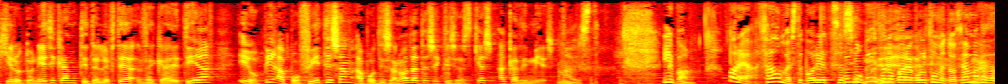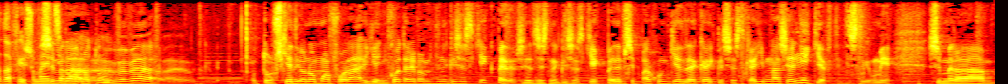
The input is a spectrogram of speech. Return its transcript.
χειροτονήθηκαν την τελευταία δεκαετία, οι οποίοι αποφύτησαν από τις ανώτατες εκκλησιαστικές ακαδημίες. Μάλιστα. Λοιπόν, ωραία. Θα δούμε στην πορεία τι θα, συμβεί. Θα το παρακολουθούμε το θέμα, ναι. δεν θα το αφήσουμε έτσι Σήμερα, μόνο του. Βέβαια, το σχέδιο νόμου αφορά γενικότερα, είπαμε, την εκκλησιαστική εκπαίδευση. Έτσι, στην εκκλησιαστική εκπαίδευση υπάρχουν και 10 εκκλησιαστικά γυμνάσια λύκεια αυτή τη στιγμή. Σήμερα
